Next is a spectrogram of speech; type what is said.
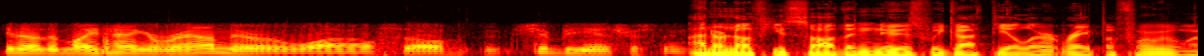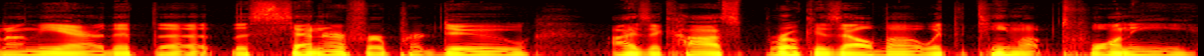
you know that might hang around there a while. So it should be interesting. I don't know if you saw the news. We got the alert right before we went on the air that the the center for Purdue, Isaac Haas, broke his elbow with the team up twenty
